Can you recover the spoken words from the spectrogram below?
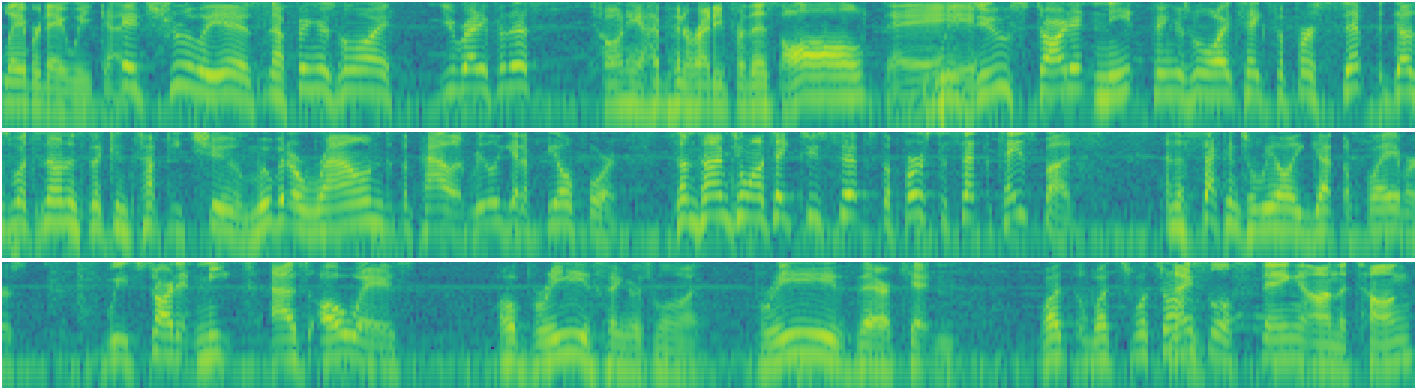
Labor Day weekend. It truly is. Now, Fingers Malloy, you ready for this? Tony, I've been ready for this all day. We do start it neat. Fingers Malloy takes the first sip. It does what's known as the Kentucky Chew. Move it around the palate. Really get a feel for it. Sometimes you want to take two sips. The first to set the taste buds, and the second to really get the flavors. We start it neat as always. Oh, breathe, Fingers Malloy. Breathe there, kitten. What, what's what's wrong? Nice little sting on the tongue.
